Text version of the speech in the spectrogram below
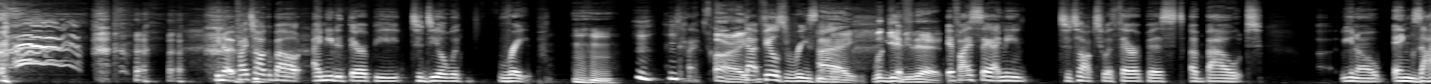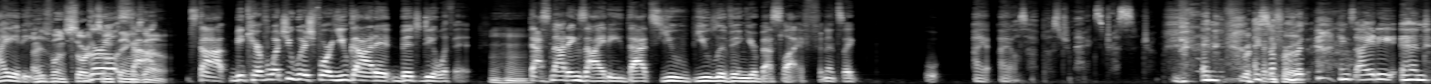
you know, if I talk about I needed therapy to deal with rape, Mm-hmm. okay, All right. that feels reasonable. right. We'll give you that. if I say I need to talk to a therapist about, you know, anxiety, I just want to sort girl, some things stop, out. stop. Be careful what you wish for. You got it, bitch. Deal with it. Mm-hmm. That's not anxiety. That's you. You living your best life. And it's like, I, I also have post traumatic stress syndrome, and I suffer right. with anxiety, and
